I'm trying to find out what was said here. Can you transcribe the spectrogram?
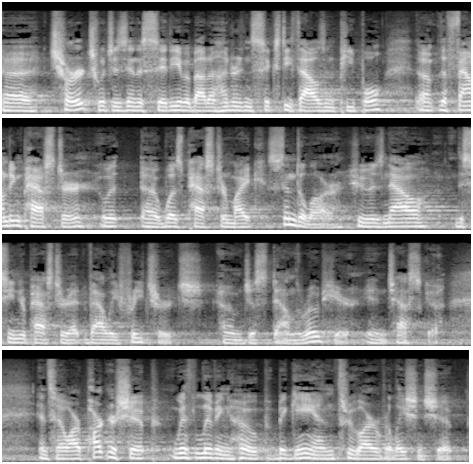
uh, church, which is in a city of about 160,000 people, uh, the founding pastor uh, was Pastor Mike Sindelar, who is now the senior pastor at Valley Free Church, um, just down the road here in Chaska. And so our partnership with Living Hope began through our relationship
